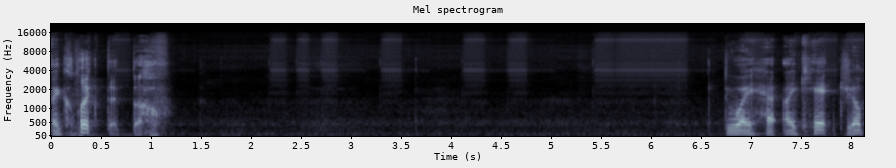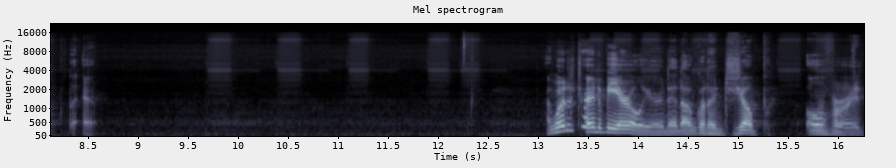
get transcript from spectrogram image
I clicked it though. Do I ha- I can't jump there. I'm going to try to be earlier, then I'm going to jump over it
